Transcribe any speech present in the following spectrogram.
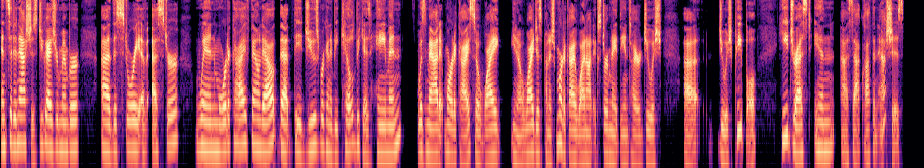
and sit in ashes. Do you guys remember uh, the story of Esther when Mordecai found out that the Jews were going to be killed because Haman was mad at Mordecai? So why you know, why just punish Mordecai? Why not exterminate the entire Jewish uh, Jewish people? He dressed in uh, sackcloth and ashes,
